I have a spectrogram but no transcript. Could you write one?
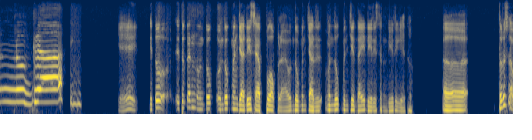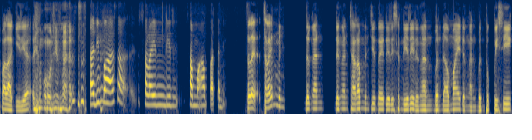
anugerah. Yeay. itu itu kan untuk untuk menjadi self love lah untuk mencari untuk mencintai diri sendiri gitu. Eh terus apa lagi dia yang mau dibahas? Tadi bahasa selain diri sama apa tadi? Selain, selain men- dengan dengan cara mencintai diri sendiri dengan berdamai dengan bentuk fisik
